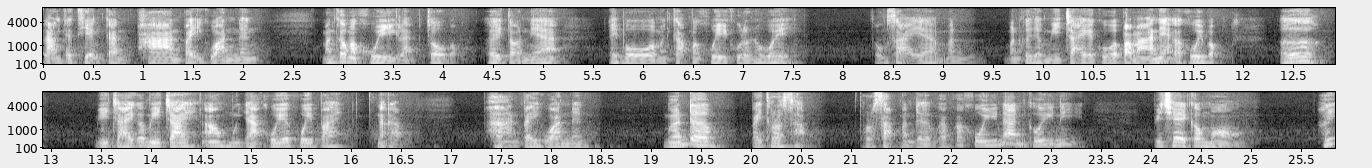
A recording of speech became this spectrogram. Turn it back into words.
หลังจากเถียงกันผ่านไปอีกวันหนึ่งมันก็มาคุยอีกแล้วโจบอกเฮ้ยตอนเนี้ยไอโบมันกลับมาคุยกูแล้วนะเว้ยสงสัยอะมัน มันก็ยังมีใจกับกูประมาณเนี้ยก็คุยบอก เออ มีใจก็มีใจ เอ้ามึงอยากคุยก็คุยไปนะครับ ผ่านไปอีกวันหนึ่งเหมือนเดิมไปโทรศัพท์ โทรศัพท์เหมือนเดิมครับ ก็คุยนั่นคุยนี่พิเชษก็มอง เฮ้ย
